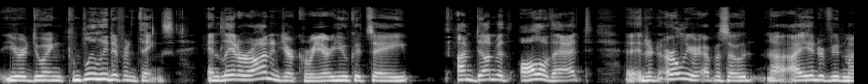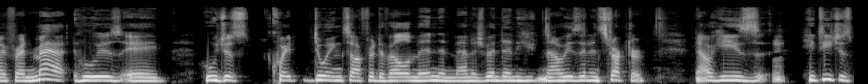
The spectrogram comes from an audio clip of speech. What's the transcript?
you're doing completely different things. And later on in your career, you could say, I'm done with all of that. In an earlier episode, uh, I interviewed my friend Matt, who is a, who just quit doing software development and management and he, now he's an instructor. Now he's, he teaches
